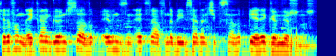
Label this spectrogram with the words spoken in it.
telefonla ekran görüntüsü alıp evinizin etrafında bilgisayardan çıktısını alıp bir yere gömüyorsunuz.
